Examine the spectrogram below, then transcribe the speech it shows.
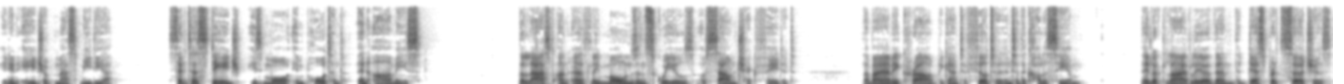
in an age of mass media. Center stage is more important than armies. The last unearthly moans and squeals of sound check faded. The Miami crowd began to filter into the Coliseum. They looked livelier than the desperate searchers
